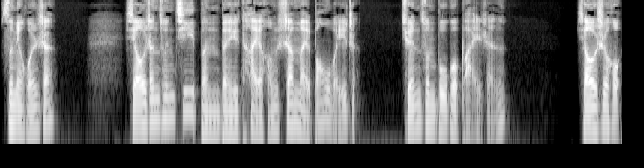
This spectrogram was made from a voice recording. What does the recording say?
四面环山，小山村基本被太行山脉包围着，全村不过百人。小时候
